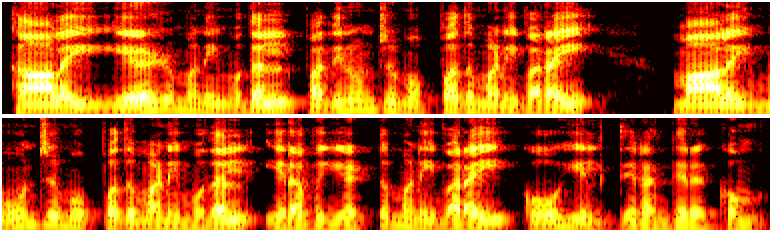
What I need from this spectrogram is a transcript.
காலை ஏழு மணி முதல் பதினொன்று முப்பது மணி வரை மாலை மூன்று முப்பது மணி முதல் இரவு எட்டு மணி வரை கோயில் திறந்திருக்கும்.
